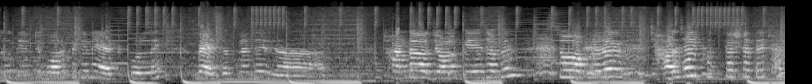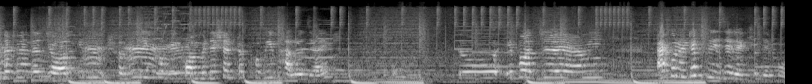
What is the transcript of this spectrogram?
দু তিনটে বরফ এখানে অ্যাড করলে ব্যাস আপনাদের ঠান্ডা জল পেয়ে যাবেন। তো আপনারা ঝাল ঝাল ফুচকার সাথে ঠান্ডা ঠান্ডা জল কিন্তু সত্যি খুবই কম্বিনেশনটা খুবই ভালো যায়। তো এ পর্যায়ে আমি এখন এটা ফ্রিজে রেখে দেবো।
